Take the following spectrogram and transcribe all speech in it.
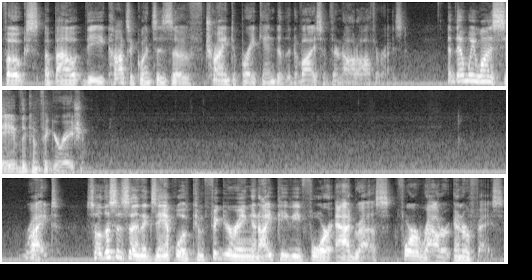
folks about the consequences of trying to break into the device if they're not authorized. And then we want to save the configuration. Right. So this is an example of configuring an IPv4 address for a router interface.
